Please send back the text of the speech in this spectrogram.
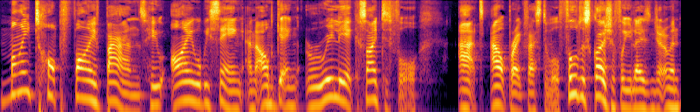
my top five bands who I will be seeing and I'm getting really excited for at Outbreak Festival. Full disclosure for you, ladies and gentlemen,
